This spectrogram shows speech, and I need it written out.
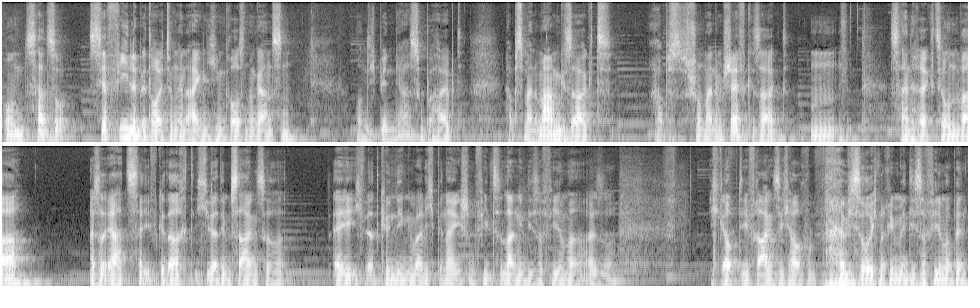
Und es hat so sehr viele Bedeutungen eigentlich im Großen und Ganzen. Und ich bin ja super hyped. Hab's meiner Mom gesagt, hab's schon meinem Chef gesagt. Mm, seine Reaktion war, also er hat safe gedacht, ich werde ihm sagen so, ey, ich werde kündigen, weil ich bin eigentlich schon viel zu lange in dieser Firma. Also ich glaube, die fragen sich auch, wieso ich noch immer in dieser Firma bin.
